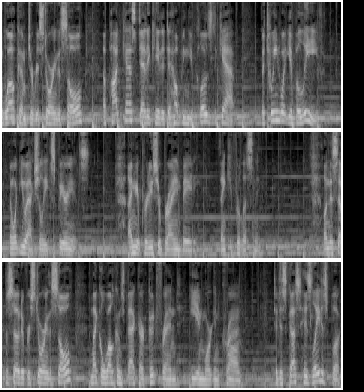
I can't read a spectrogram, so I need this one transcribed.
and welcome to Restoring the Soul, a podcast dedicated to helping you close the gap between what you believe and what you actually experience. I'm your producer, Brian Beatty. Thank you for listening. On this episode of Restoring the Soul, Michael welcomes back our good friend, Ian Morgan Cron, to discuss his latest book,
